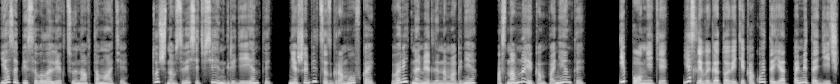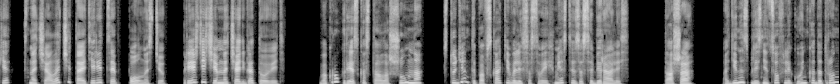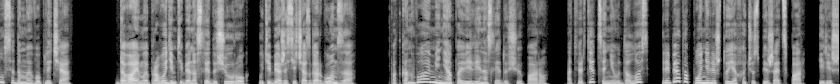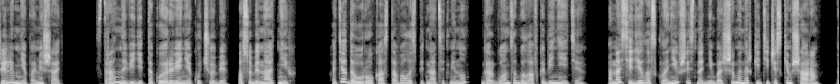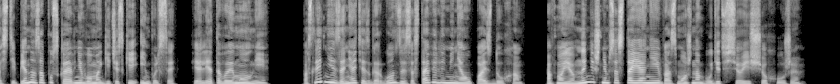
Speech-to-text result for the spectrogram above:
Я записывала лекцию на автомате. Точно взвесить все ингредиенты, не ошибиться с граммовкой, варить на медленном огне, основные компоненты. И помните, если вы готовите какой-то яд по методичке, сначала читайте рецепт полностью, прежде чем начать готовить. Вокруг резко стало шумно, Студенты повскакивали со своих мест и засобирались. «Таша!» Один из близнецов легонько дотронулся до моего плеча. «Давай, мы проводим тебя на следующий урок. У тебя же сейчас горгонза». Под конвоем меня повели на следующую пару. Отвертеться не удалось, ребята поняли, что я хочу сбежать с пар, и решили мне помешать. Странно видеть такое рвение к учебе, особенно от них. Хотя до урока оставалось 15 минут, Гаргонза была в кабинете. Она сидела, склонившись над небольшим энергетическим шаром, постепенно запуская в него магические импульсы, фиолетовые молнии. Последние занятия с Гаргонзой заставили меня упасть духом. А в моем нынешнем состоянии, возможно, будет все еще хуже.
